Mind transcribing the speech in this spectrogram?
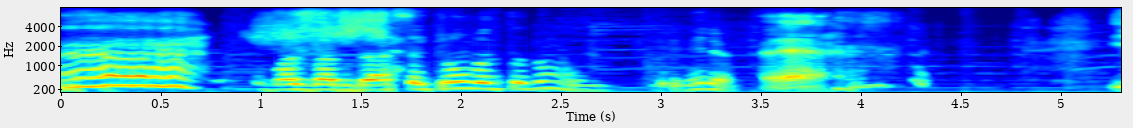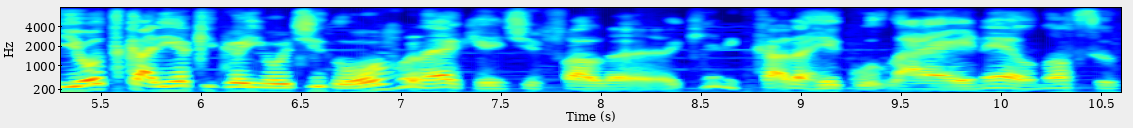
ah. O boss do braço sai trombando todo mundo. Foi melhor. É. E outro carinha que ganhou de novo, né? Que a gente fala, aquele cara regular, né? O nosso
